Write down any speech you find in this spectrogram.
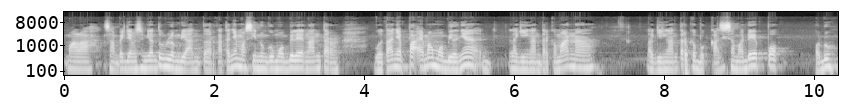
malah sampai jam 9 tuh belum diantar. Katanya masih nunggu mobil yang nganter. Gue tanya pak emang mobilnya lagi nganter ke mana? Lagi nganter ke Bekasi sama Depok. Waduh.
